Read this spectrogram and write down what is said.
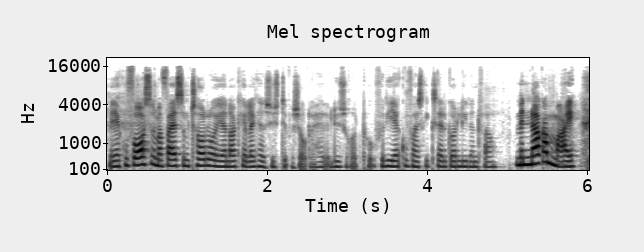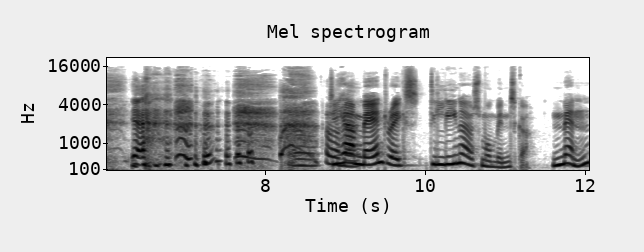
men jeg kunne forestille mig faktisk som 12-årig, jeg nok heller ikke havde synes, det var sjovt at have lyserødt på, fordi jeg kunne faktisk ikke særlig godt lide den farve. Men nok om mig. Ja. De her mandrakes, de ligner jo små mennesker. Men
